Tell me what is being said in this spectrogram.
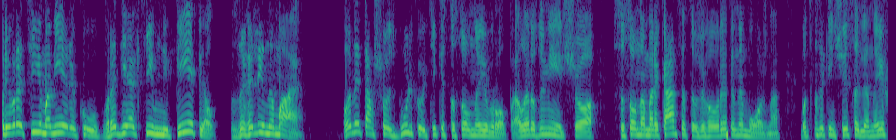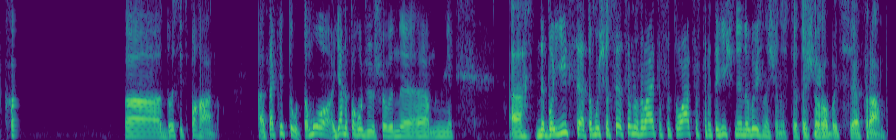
превратимо Америку в радіоактивний пепел, взагалі немає. Вони там щось булькають тільки стосовно Європи, але розуміють, що стосовно американців це вже говорити не можна, бо це закінчиться для них е, досить погано. Е, Так і тут. Тому я не погоджую, що він не, е, не боїться, тому що це, це називається ситуація стратегічної невизначеності, те, що робить е, Трамп.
